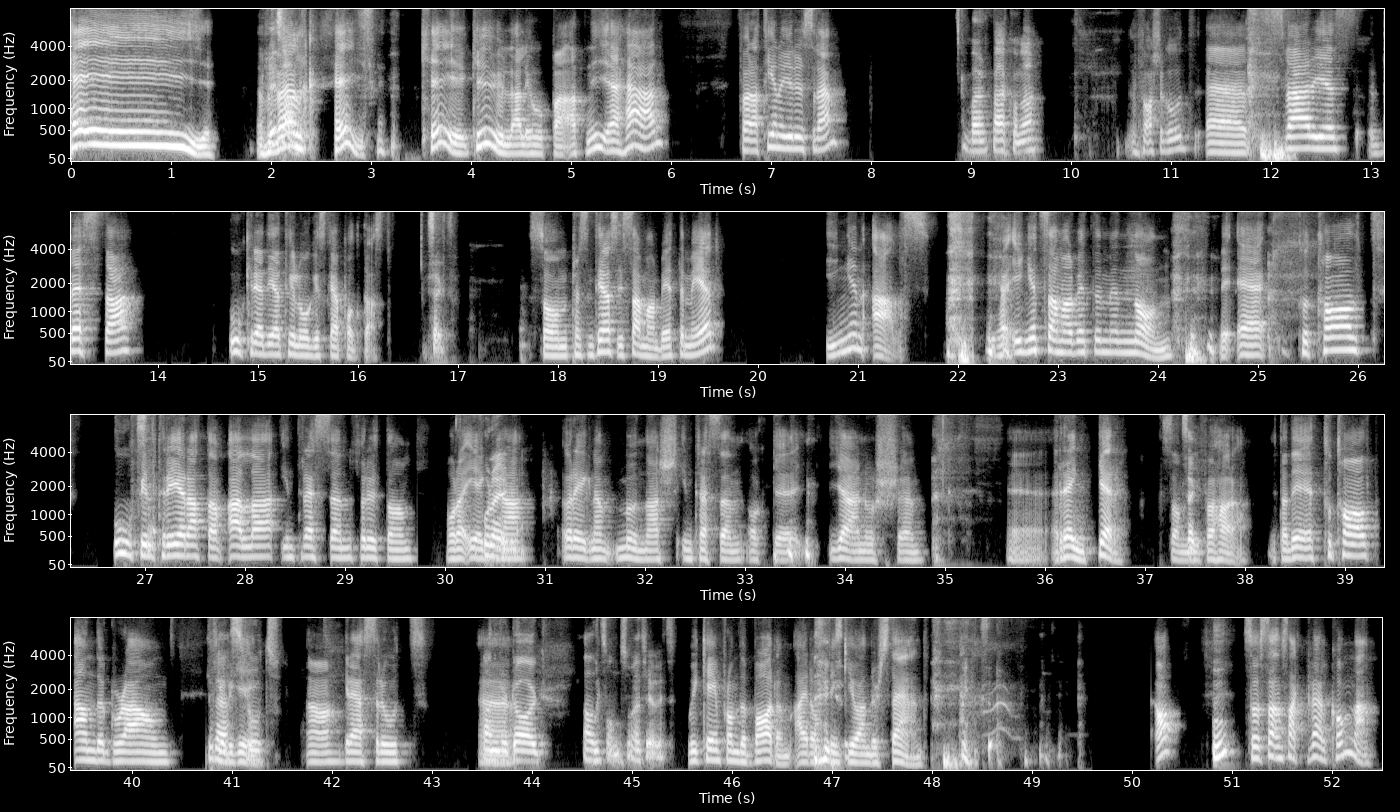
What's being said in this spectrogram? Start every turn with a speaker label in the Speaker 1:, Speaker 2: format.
Speaker 1: Hej! Väl... Hej! Okej, kul allihopa att ni är här för Aten och Jerusalem.
Speaker 2: Varmt välkomna.
Speaker 1: Varsågod. Eh, Sveriges bästa okreddiga teologiska podcast
Speaker 2: Exakt.
Speaker 1: som presenteras i samarbete med ingen alls. Vi har inget samarbete med någon. Det är totalt ofiltrerat av alla intressen förutom våra egna,
Speaker 2: Våra egna.
Speaker 1: våra egna munnars intressen och eh, hjärnors eh, eh, ränker som vi
Speaker 2: Exakt.
Speaker 1: får höra. Utan det är totalt underground.
Speaker 2: Gräsrot,
Speaker 1: ja, gräsrot. Eh,
Speaker 2: underdog, allt sånt som är trevligt.
Speaker 1: We came from the bottom. I don't think you understand. ja,
Speaker 2: Mm.
Speaker 1: så som sagt, välkomna.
